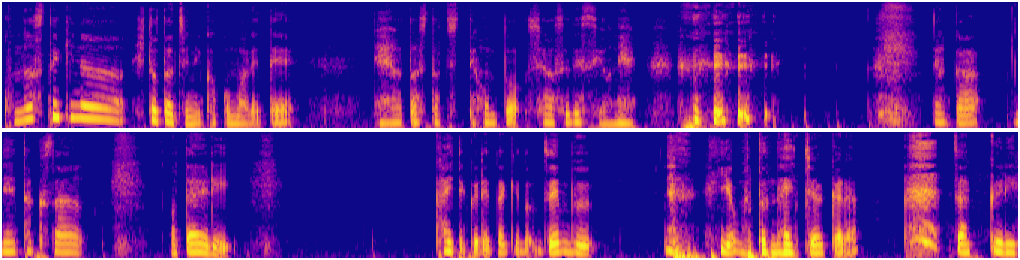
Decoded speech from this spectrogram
こんな素敵な人たちに囲まれて、ね、私たちって本当幸せですよね。なんかね、たくさんお便り書いてくれたけど、全部 読むと泣いちゃうから、ざっくり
